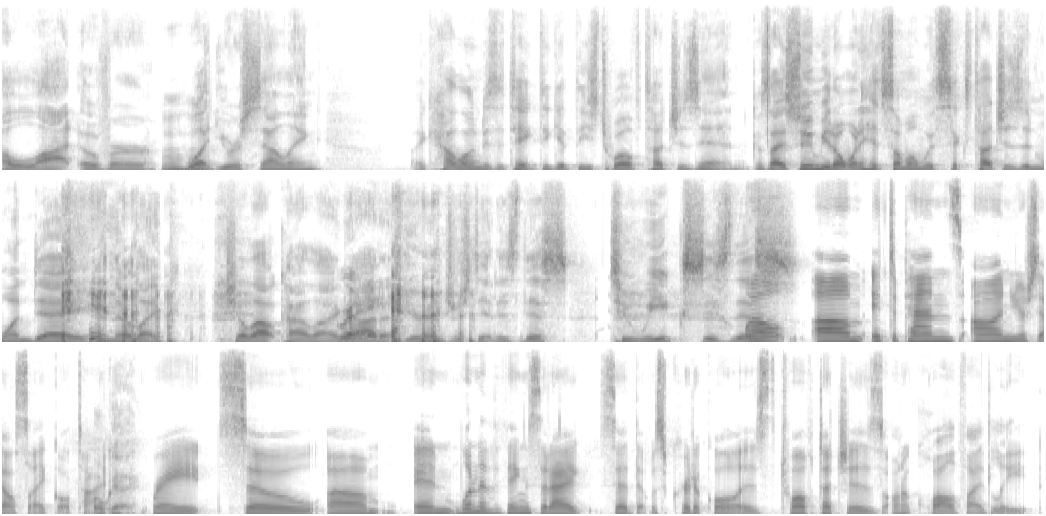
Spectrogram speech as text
a lot over Mm-hmm. what you're selling. Like, how long does it take to get these 12 touches in? Because I assume you don't want to hit someone with six touches in one day, and they're like, "Chill out, Kyla. I got Right. it. You're interested. Is this two weeks? Is this?" Well, um, it depends on your sales cycle time. Okay. Right. So, um, and one of the things that I said that was critical is 12 touches on a qualified lead.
